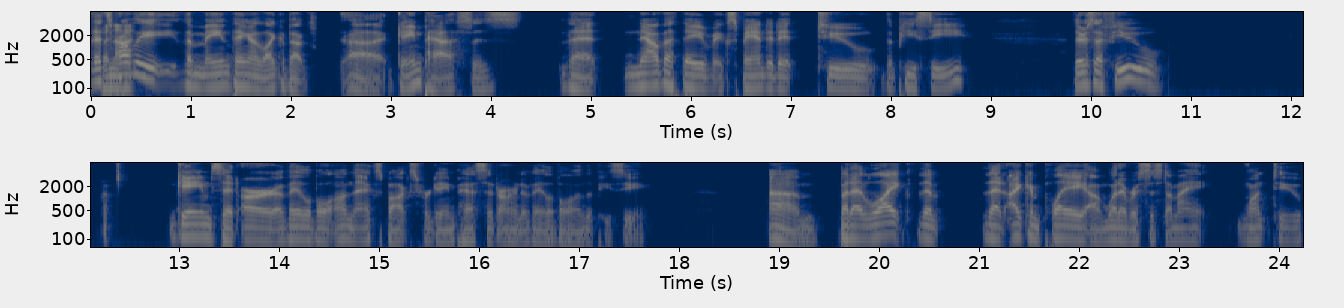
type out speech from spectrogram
That's not- probably the main thing I like about uh, Game Pass is that now that they've expanded it to the PC, there's a few games that are available on the Xbox for Game Pass that aren't available on the PC. Um, but I like the that I can play on whatever system I want to.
